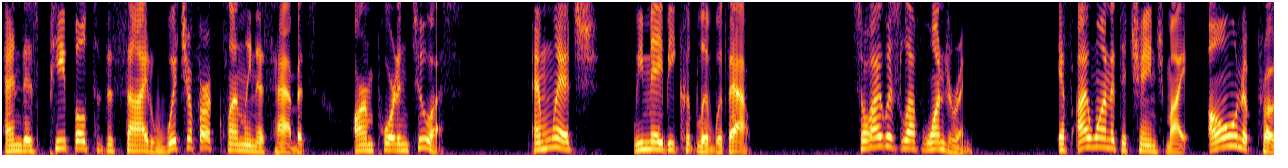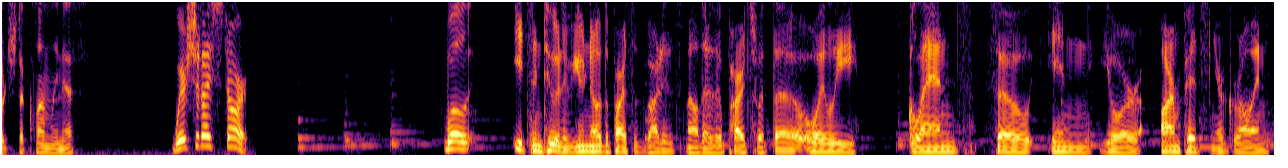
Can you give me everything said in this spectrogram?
and as people to decide which of our cleanliness habits are important to us and which we maybe could live without. So I was left wondering if I wanted to change my own approach to cleanliness, where should I start? Well, it's intuitive. You know the parts of the body that smell. They're the parts with the oily glands, so in your armpits and your groin,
